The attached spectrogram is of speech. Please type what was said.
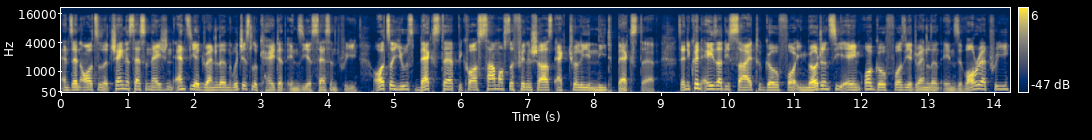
and then also the chain assassination and the adrenaline which is located in the assassin tree. Also use backstab because some of the finishers actually need backstab. Then you can either decide to go for emergency aim or go for the adrenaline in the warrior tree.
